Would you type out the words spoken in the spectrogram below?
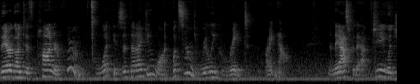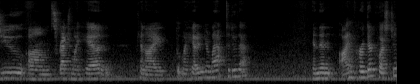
they're going to ponder, hmm, what is it that I do want? What sounds really great right now? And they ask for that. Gee, would you um, scratch my head and can I put my head in your lap to do that? And then I have heard their question.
